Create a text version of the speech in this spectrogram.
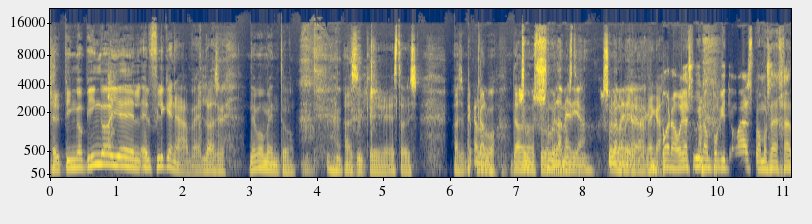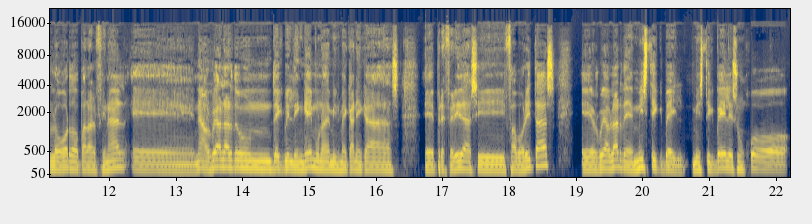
El Pingo Pingo y el, el Flicken Up. eh, las- de momento. Así que esto es. Así- Calvo, sube la media. Sube la media, venga. Bueno, voy a subirla un poquito más. Vamos a dejarlo gordo para el final. Eh, nada, os voy a hablar de un deck building game, una de mis mecánicas eh, preferidas y favoritas. Eh, os voy a hablar de Mystic Veil. Mystic Veil es un juego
